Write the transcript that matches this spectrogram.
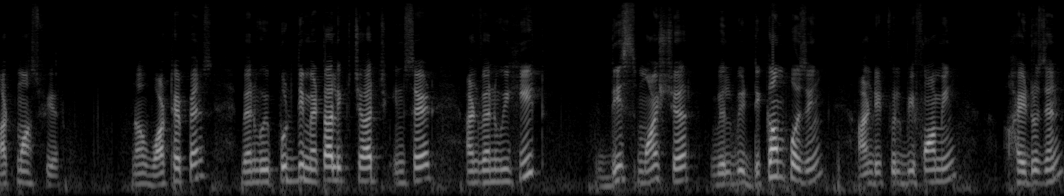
atmosphere. Now what happens when we put the metallic charge inside and when we heat this moisture will be decomposing and it will be forming hydrogen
